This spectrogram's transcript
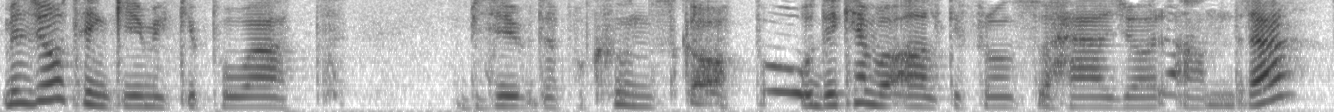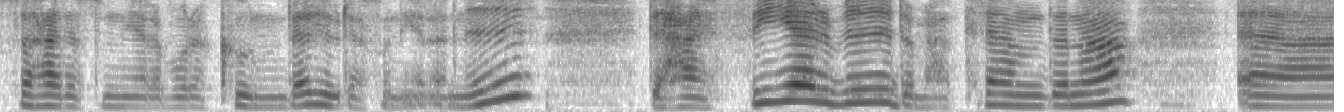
Men jag tänker ju mycket på att bjuda på kunskap. Och det kan vara allt ifrån så här gör andra, så här resonerar våra kunder, hur resonerar ni? Det här ser vi, de här trenderna. Eh,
